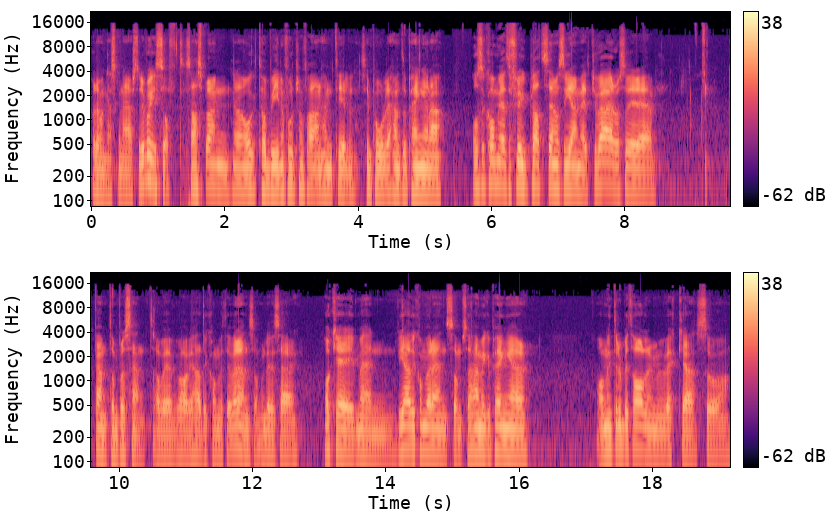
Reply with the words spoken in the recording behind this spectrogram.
Och det var ganska nära så det var ju soft. Så han sprang, och tog bilen fort som fan hem till sin polare, hämtade pengarna. Och så kommer jag till flygplatsen och så ger han mig ett kuvert och så är det 15% av vad vi hade kommit överens om. Och det är så här. Okej, men vi hade kommit överens om så här mycket pengar. Om inte du betalar inom en vecka så,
